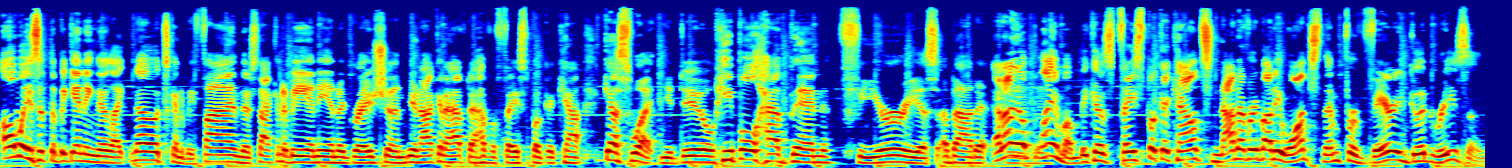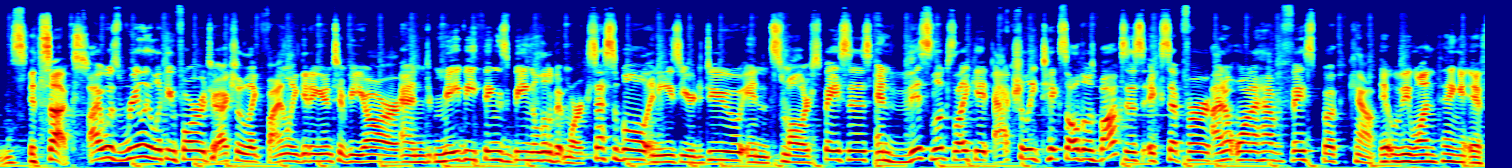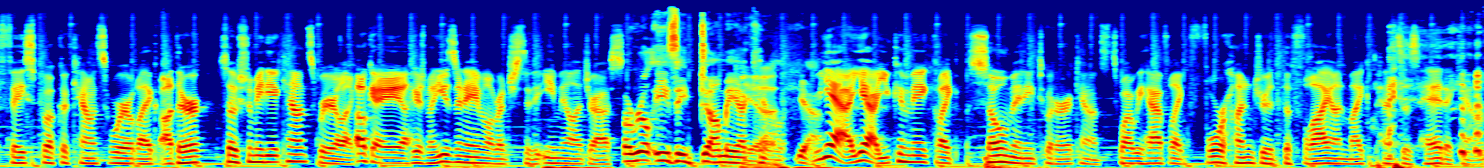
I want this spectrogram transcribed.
always at the beginning they're like, "No, it's going to be fine. There's not going to be any integration. You're not going to have to have a Facebook account." Guess what? You do. People have been furious about it, and I don't blame them because Facebook accounts. Not everybody everybody wants them for very good reasons. It sucks. I was really looking forward to actually like finally getting into VR and maybe things being a little bit more accessible and easier to do in smaller spaces. And this looks like it actually ticks all those boxes, except for I don't want to have a Facebook account. It would be one thing if Facebook accounts were like other social media accounts where you're like, okay, uh, here's my username, I'll register the email address. A real easy dummy account. Yeah. Yeah, yeah, you can make like so many Twitter accounts. That's why we have like 400 the fly on Mike Pence's head account.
